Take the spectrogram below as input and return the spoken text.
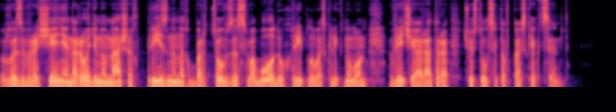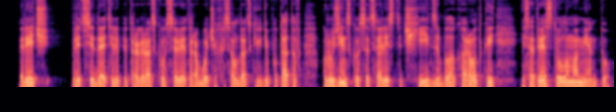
возвращение на родину наших признанных борцов за свободу!» — хрипло воскликнул он. В речи оратора чувствовался кавказский акцент. Речь председателя Петроградского совета рабочих и солдатских депутатов, грузинского социалиста Чхидзе, была короткой и соответствовала моменту.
